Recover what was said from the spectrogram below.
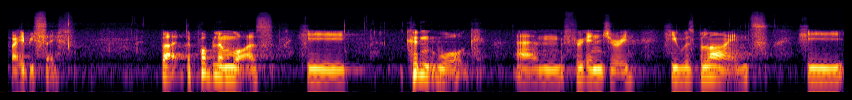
where he'd be safe. But the problem was he couldn't walk um, through injury, he was blind, he,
